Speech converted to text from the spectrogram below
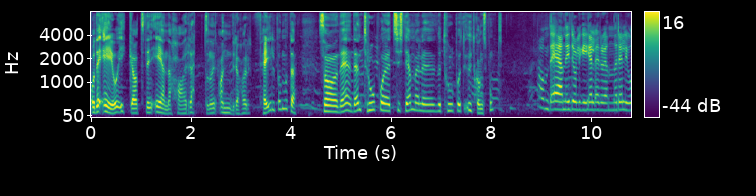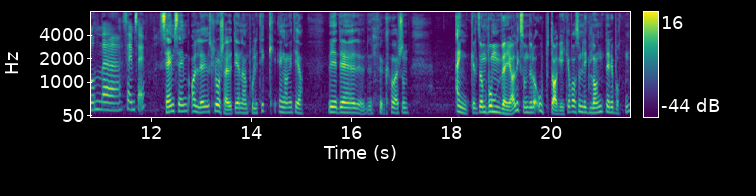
og det er jo ikke at den ene har rett og den andre har feil, på en måte. Så det, det er en tro på et system, eller en tro på et utgangspunkt. Om det er en ideologi eller en religion, det er same same. Same, same. Alle slår seg ut i en eller annen politikk en gang i tida. Vi- Det, det kan være sånn enkelt som bomveier, liksom. Du oppdager ikke hva som ligger langt nede i bunnen.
